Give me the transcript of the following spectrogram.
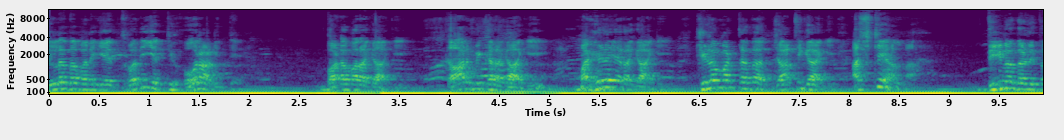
ಇಲ್ಲದವನಿಗೆ ಧ್ವನಿ ಎತ್ತಿ ಹೋರಾಡಿದ್ದೆ. ಬಡವರಗಾಗಿ, ಕಾರ್ಮಿಕರಿಗಾಗಿ, ಮಹಿಳೆಯರಿಗಾಗಿ, ಕೆಳಮಟ್ಟದ ಜಾತಿಗಾಗಿ ಅಷ್ಟೇ ಅಲ್ಲ ದೀನದಳಿತ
